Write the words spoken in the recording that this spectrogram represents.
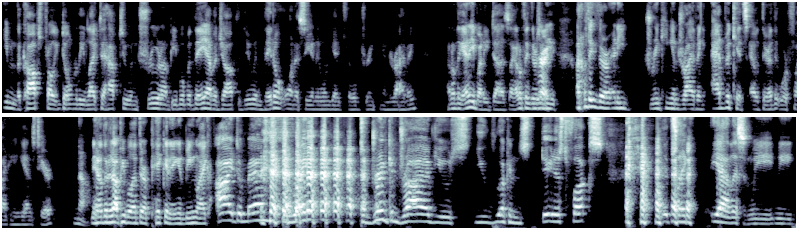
even the cops probably don't really like to have to intrude on people but they have a job to do and they don't want to see anyone get killed drinking and driving i don't think anybody does like i don't think there's Right. any i don't think there are any drinking and driving advocates out there that we're fighting against here No. you know there's not people out there picketing and being like i demand the right to drink and drive you you fucking statist fucks it's like yeah listen we we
